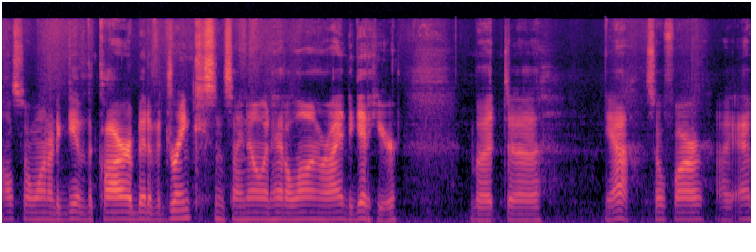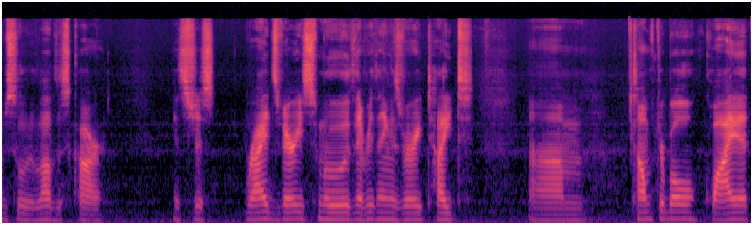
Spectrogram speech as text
Also wanted to give the car a bit of a drink since I know it had a long ride to get here. But uh, yeah, so far I absolutely love this car. It's just rides very smooth. Everything is very tight, um, comfortable, quiet.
